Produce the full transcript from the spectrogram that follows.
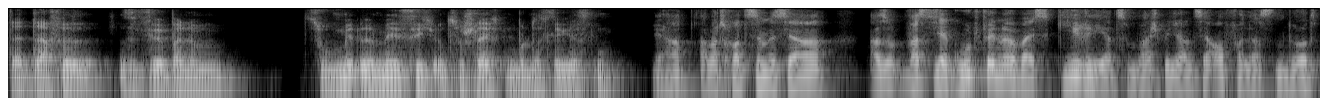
da, dafür sind wir bei einem zu mittelmäßig und zu schlechten Bundesligisten. Ja, aber trotzdem ist ja, also was ich ja gut finde, bei Skiri ja zum Beispiel, der uns ja auch verlassen wird,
